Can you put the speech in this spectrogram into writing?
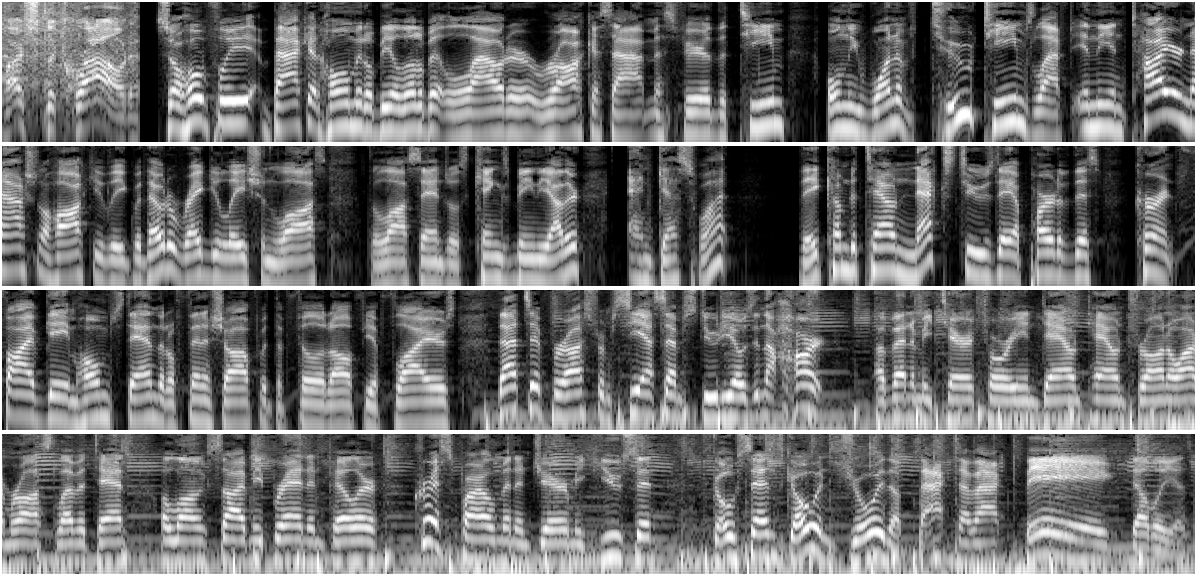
hushed the crowd. So hopefully back at home it'll be a little bit louder, raucous atmosphere. The team only one of two teams left in the entire National Hockey League without a regulation loss, the Los Angeles Kings being the other. And guess what? They come to town next Tuesday, a part of this current five game homestand that'll finish off with the Philadelphia Flyers. That's it for us from CSM Studios in the heart of enemy territory in downtown Toronto. I'm Ross Levitan. Alongside me, Brandon Pillar, Chris Parliament, and Jeremy Hewson. Go Sens, go enjoy the back to back big W's.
